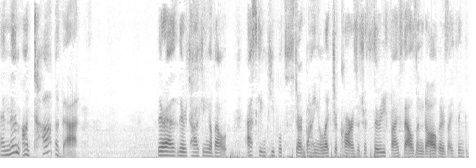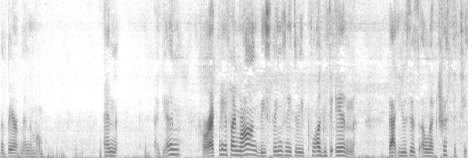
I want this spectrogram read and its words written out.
And then on top of that, they're, they're talking about asking people to start buying electric cars, which are $35,000, I think, the bare minimum. And again, correct me if I'm wrong, these things need to be plugged in. That uses electricity.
